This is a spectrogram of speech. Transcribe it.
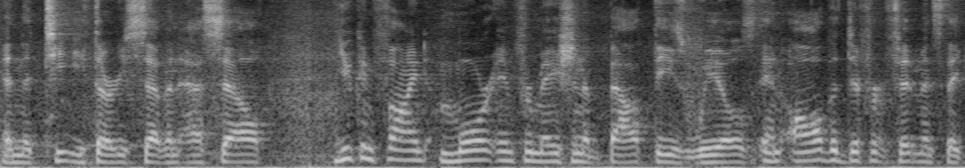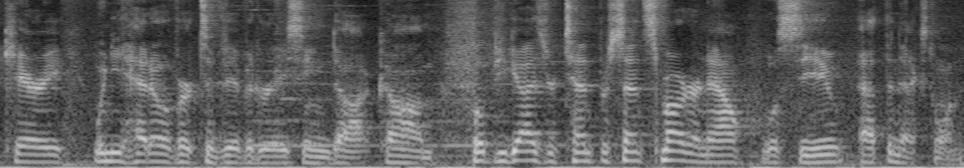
and the TE37 SL, you can find more information about these wheels and all the different fitments they carry when you head over to vividracing.com. Hope you guys are 10% smarter now. We'll see you at the next one.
